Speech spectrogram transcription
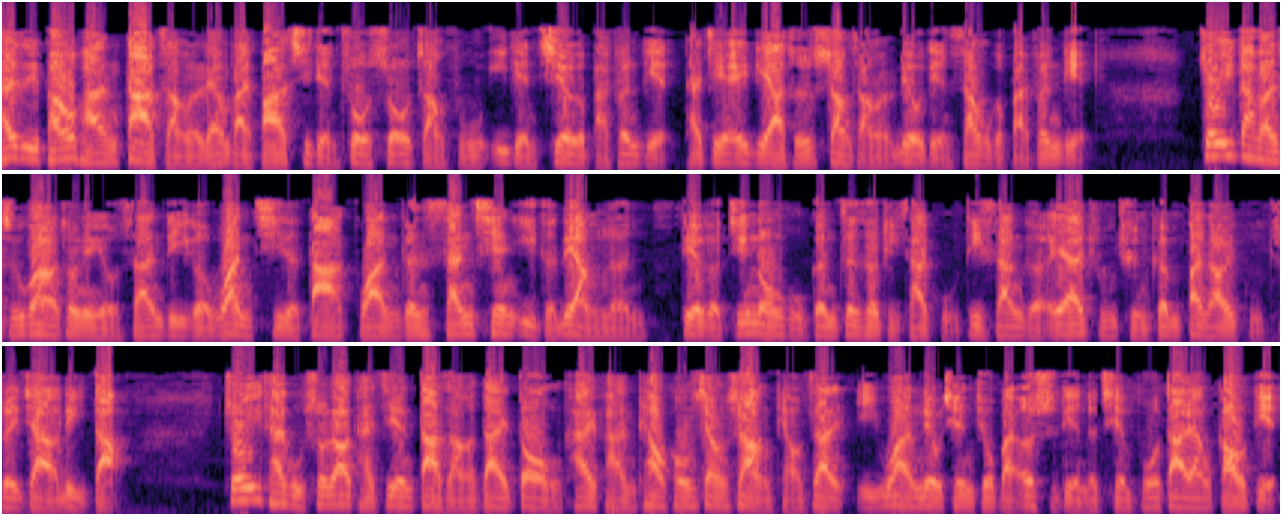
台指盘后盘大涨了两百八十七点，做收涨幅一点七二个百分点。台积电 ADR 则是上涨了六点三五个百分点。周一大盘指数观察重点有三：第一个万七的大关跟三千亿的量能；第二个金融股跟政策题材股；第三个 AI 族群跟半导体股追加的力道。周一台股受到台积电大涨的带动，开盘跳空向上挑战一万六千九百二十点的前波大量高点。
